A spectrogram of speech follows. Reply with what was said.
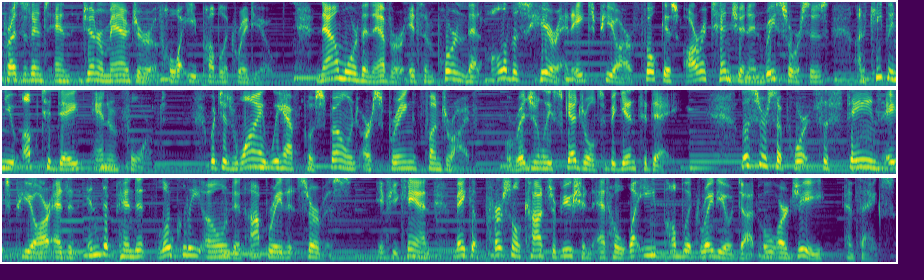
President and General Manager of Hawaii Public Radio. Now more than ever, it's important that all of us here at HPR focus our attention and resources on keeping you up to date and informed, which is why we have postponed our spring fund drive, originally scheduled to begin today. Listener support sustains HPR as an independent, locally owned, and operated service. If you can, make a personal contribution at hawaiipublicradio.org, and thanks.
